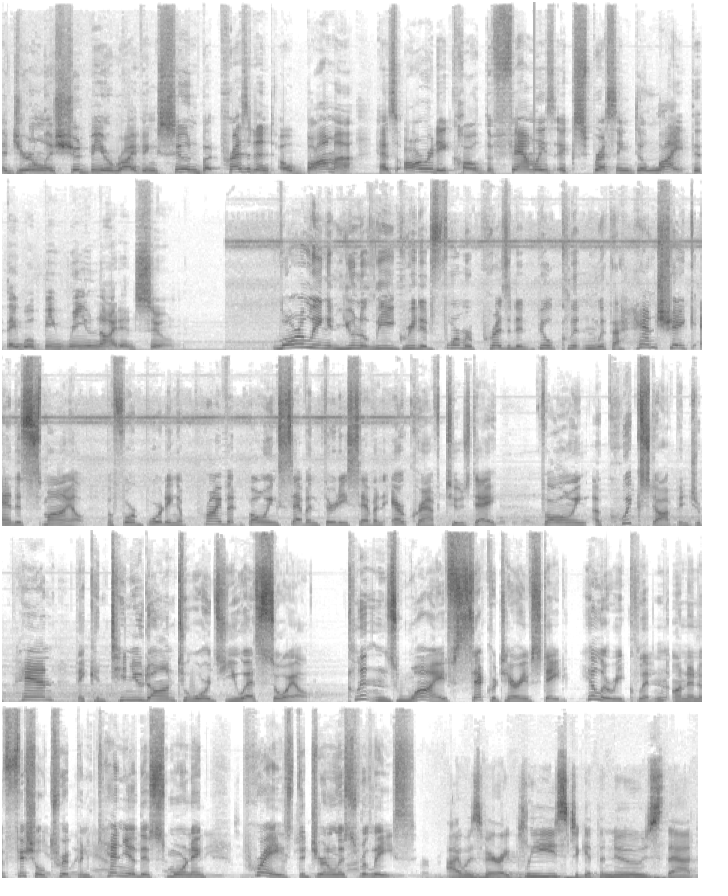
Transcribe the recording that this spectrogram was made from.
The journalist should be arriving soon, but President Obama has already called the families expressing delight that they will be reunited soon. Laura Ling and Euna Lee greeted former President Bill Clinton with a handshake and a smile before boarding a private Boeing 737 aircraft Tuesday. Following a quick stop in Japan, they continued on towards U.S. soil. Clinton's wife, Secretary of State Hillary Clinton, on an official trip in Kenya this morning, praised the journalist's release. I was very pleased to get the news that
